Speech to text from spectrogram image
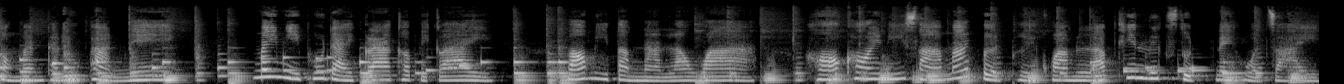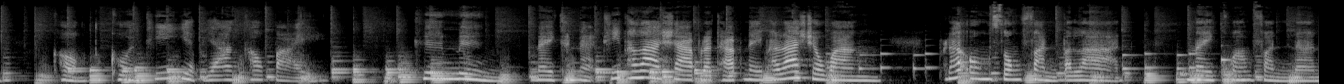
ของ ผู้ใดกล้าเข้าไปใกล้ เพราะมีตำนานเล่าว่า หอคอยนี้สามารถเปิดเผยความลับที่ลึกสุดในหัวใจ ของทุกคนที่เหยียบย่างเข้าไป คือหนึ่งในขณะที่พระราชาประทับในพระราชวังพระองค์ทรงฝันประหลาด ในความฝันนั้น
